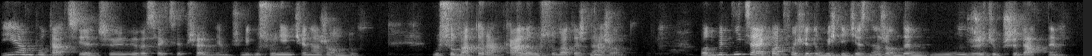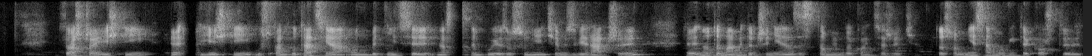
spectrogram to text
i amputację czy resekcję przednią, czyli usunięcie narządu. Usuwa to raka, ale usuwa też narząd. Odbytnica, jak łatwo się domyślić, jest narządem w życiu przydatnym. Zwłaszcza jeśli, e, jeśli amputacja odbytnicy następuje z usunięciem zwieraczy, e, no to mamy do czynienia ze stomią do końca życia. To są niesamowite koszty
